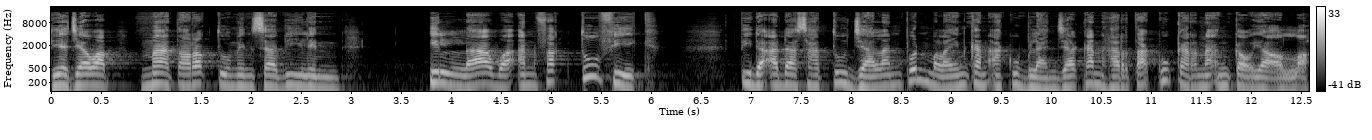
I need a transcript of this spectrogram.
Dia jawab, "Ma taraktu min sabilin illa wa anfaqtu fik." tidak ada satu jalan pun melainkan aku belanjakan hartaku karena engkau ya Allah.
